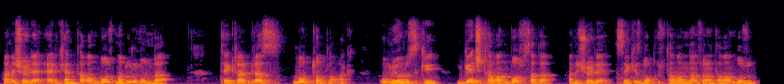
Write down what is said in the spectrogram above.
hani şöyle erken tavan bozma durumunda tekrar biraz lot toplamak. Umuyoruz ki geç tavan bozsa da hani şöyle 8-9 tavandan sonra tavan bozup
